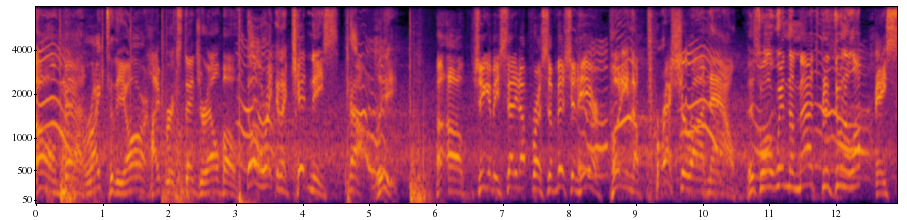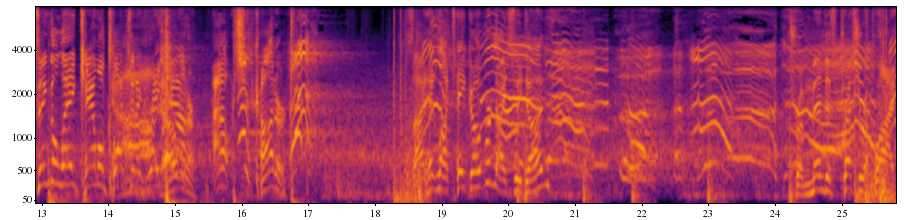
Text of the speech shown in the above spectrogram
Oh, man, right to the arm. Hyperextend your elbow. Oh, right to the kidneys. Golly. Uh-oh, she could be setting up for a submission here. Putting the pressure on now. This won't win the match, but it's doing a lot. A single leg camel clutch and a great counter. Ouch. Caught her. Side headlock takeover. Nicely done. Tremendous pressure applied.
